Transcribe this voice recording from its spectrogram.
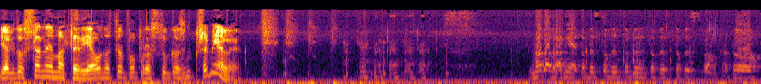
jak dostanę materiał, no to po prostu go przemielę. No dobra, nie, to bez, to bez, to bez, to bez, to bez dzwonka. To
